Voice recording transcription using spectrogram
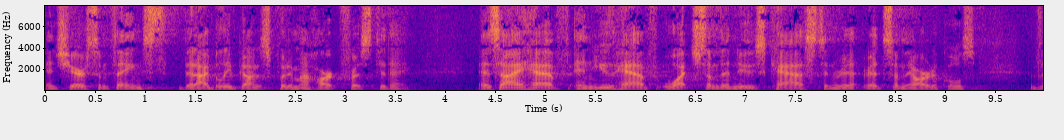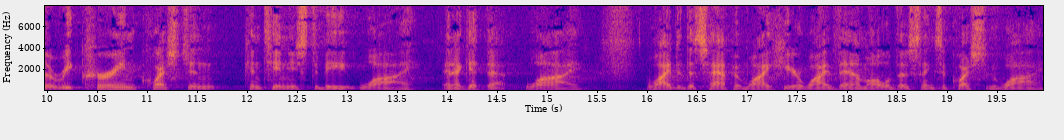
and share some things that I believe God has put in my heart for us today. As I have and you have watched some of the newscasts and read some of the articles, the recurring question continues to be why? And I get that. Why? Why did this happen? Why here? Why them? All of those things. The question why.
